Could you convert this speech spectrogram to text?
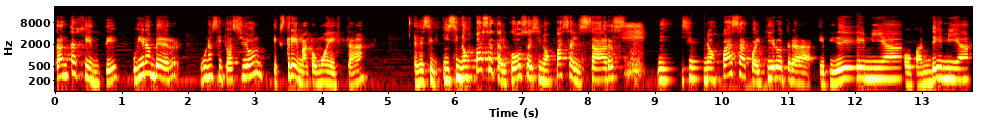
tanta gente pudieran ver una situación extrema como esta. Es decir, y si nos pasa tal cosa, y si nos pasa el SARS, y si nos pasa cualquier otra epidemia o pandemia,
